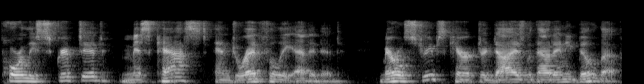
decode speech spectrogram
Poorly scripted, miscast, and dreadfully edited. Meryl Streep's character dies without any buildup.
